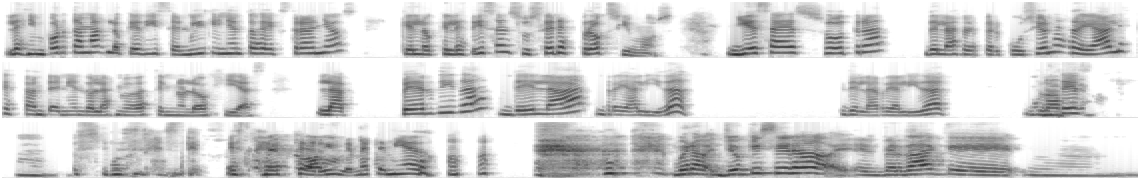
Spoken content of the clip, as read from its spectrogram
Les importa más lo que dicen 1.500 extraños que lo que les dicen sus seres próximos. Y esa es otra de las repercusiones reales que están teniendo las nuevas tecnologías. La pérdida de la realidad, de la realidad. Entonces, mm. es, terrible, mete miedo. bueno, yo quisiera, es verdad que mm,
